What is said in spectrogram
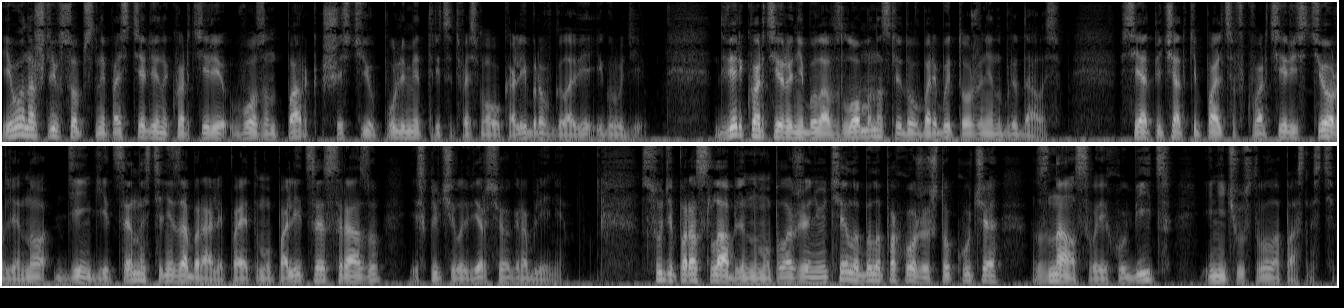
Его нашли в собственной постели на квартире Возен Парк с шестью пулями 38-го калибра в голове и груди. Дверь квартиры не была взломана, следов борьбы тоже не наблюдалось. Все отпечатки пальцев в квартире стерли, но деньги и ценности не забрали, поэтому полиция сразу исключила версию ограбления. Судя по расслабленному положению тела, было похоже, что Куча знал своих убийц и не чувствовал опасности.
